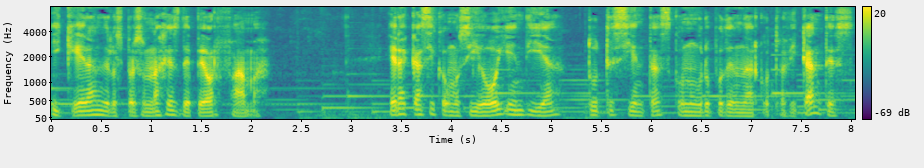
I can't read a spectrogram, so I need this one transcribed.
y que eran de los personajes de peor fama. Era casi como si hoy en día tú te sientas con un grupo de narcotraficantes.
